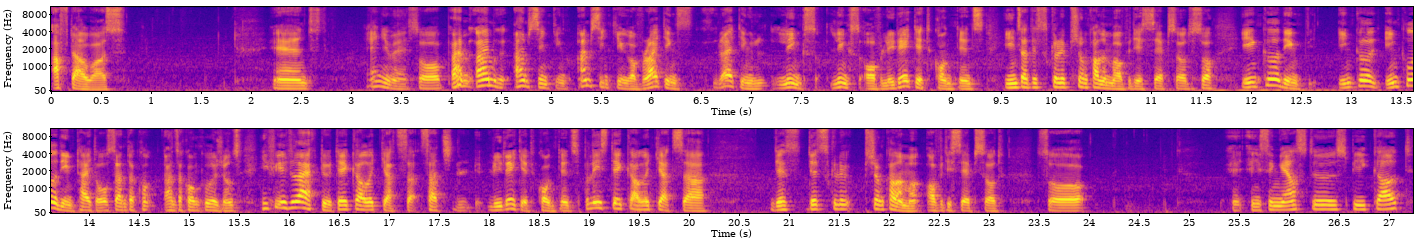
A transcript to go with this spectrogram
afterwards. And Anyway, so I'm I'm I'm thinking I'm thinking of writing writing links links of related contents in the description column of this episode. So including include including titles and the and the conclusions. If you'd like to take a look at su such related contents, please take a look at the des description column of this episode. So anything else to speak out?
